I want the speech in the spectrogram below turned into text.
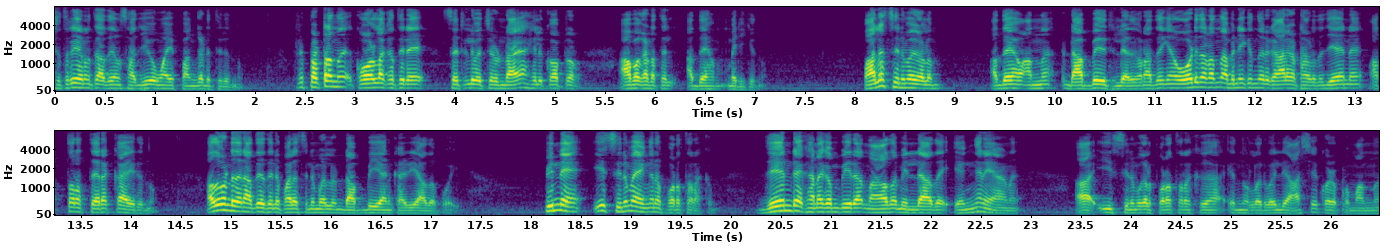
ചിത്രീകരണത്തിൽ അദ്ദേഹം സജീവമായി പങ്കെടുത്തിരുന്നു. പക്ഷേ പെട്ടെന്ന് കോളക്കത്തിലെ സെറ്റിൽ വെച്ചിട്ടുണ്ടായ ഹെലികോപ്റ്റർ അപകടത്തിൽ അദ്ദേഹം മരിക്കുന്നു. പല സിനിമകളും അദ്ദേഹം അന്ന് ഡബ് ചെയ്തിട്ടില്ലായിരുന്നു കാരണം അദ്ദേഹം ഓടി നടന്ന് അഭിനയിക്കുന്ന ഒരു കാലഘട്ടമായിരുന്നു. ജയന് അത്ര തിരക്കായിരുന്നു. അതുകൊണ്ട് തന്നെ അദ്ദേഹത്തിന് പല സിനിമകളിലും ഡബ് ചെയ്യാൻ കഴിയാതെ പോയി. പിന്നെ ഈ സിനിമ എങ്ങനെ പുറത്തിറക്കും? ജയന്റെ ഘനഗംഭീര നാദമില്ലാതെ എങ്ങനെയാണ് ഈ സിനിമകൾ പുറത്തിറക്കുക എന്നുള്ളൊരു വലിയ ആശയക്കുഴപ്പം വന്ന്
